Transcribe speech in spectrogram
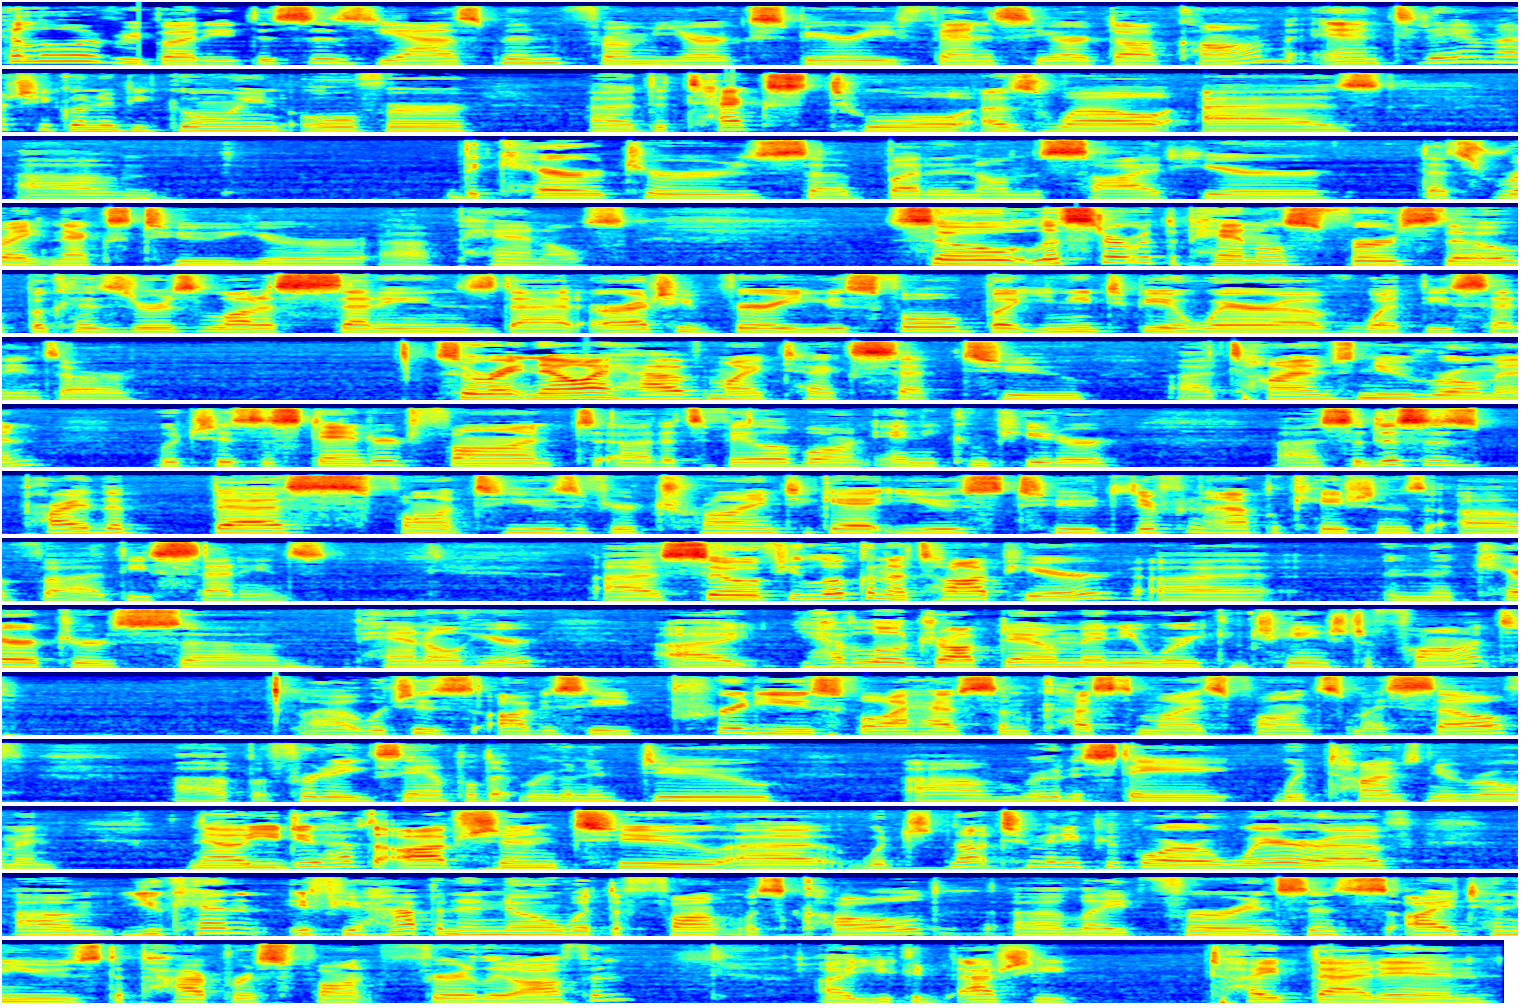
Hello everybody, this is Yasmeen from YarkspiriFantasyArt.com and today I'm actually going to be going over uh, the text tool as well as um, the characters uh, button on the side here that's right next to your uh, panels. So let's start with the panels first though because there's a lot of settings that are actually very useful but you need to be aware of what these settings are. So right now I have my text set to uh, Times New Roman, which is a standard font uh, that's available on any computer. Uh, so this is probably the best font to use if you're trying to get used to different applications of uh, these settings. Uh, so if you look on the top here, uh, in the characters um, panel here, you have a little drop down menu where you can change the font. which is obviously pretty useful. I have some customized fonts myself, but for the example that we're going to do, um, we're going to stay with Times New Roman. Now, you do have the option to, uh, which not too many people are aware of. Um, you can, if you happen to know what the font was called, uh, like for instance, I tend to use the Papyrus font fairly often. Uh, you could actually type that in,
